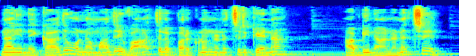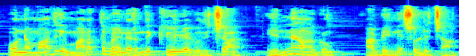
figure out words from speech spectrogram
நான் என்னைக்காவது உன்னை மாதிரி வானத்தில் பறக்கணும்னு நினச்சிருக்கேனா? அப்படி நான் நினச்சி உன்னை மாதிரி மரத்து மேலேருந்து கீழே குதிச்சா என்ன ஆகும்? அப்படின்னு சொல்லிச்சான்.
